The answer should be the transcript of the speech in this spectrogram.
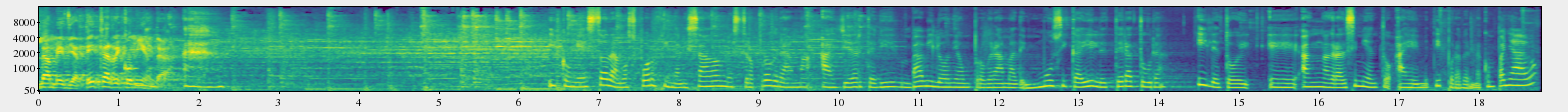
La Mediateca recomienda. Y con esto damos por finalizado nuestro programa Ayer te vi en Babilonia, un programa de música y literatura. Y le doy eh, un agradecimiento a Emity por haberme acompañado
